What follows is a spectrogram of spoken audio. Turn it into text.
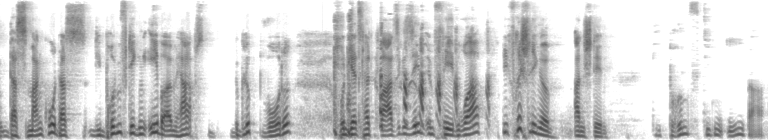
das Manko, dass die brünftigen Eber im Herbst beglückt wurde und jetzt halt quasi gesehen im Februar die Frischlinge anstehen. Die brünftigen Eber.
